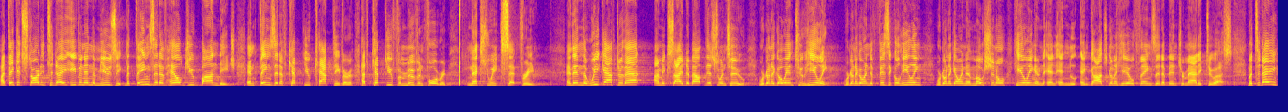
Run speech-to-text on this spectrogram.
I think it started today, even in the music, but things that have held you bondage and things that have kept you captive or have kept you from moving forward, next week set free. And then the week after that, I'm excited about this one too. We're to go into healing. We're to go into physical healing. We're going to go into emotional healing, and, and, and, and God's going to heal things that have been traumatic to us. But today,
